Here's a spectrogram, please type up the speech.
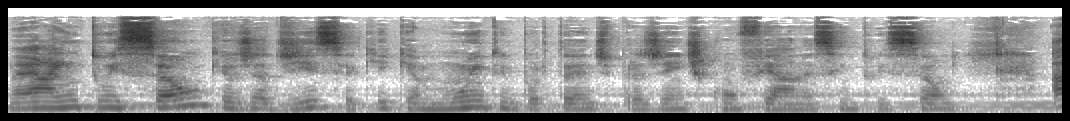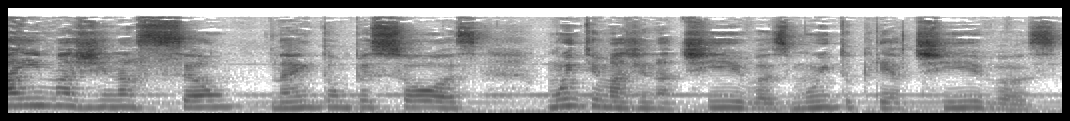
né? A intuição, que eu já disse aqui, que é muito importante para a gente confiar nessa intuição. A imaginação, né? Então, pessoas muito imaginativas, muito criativas,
